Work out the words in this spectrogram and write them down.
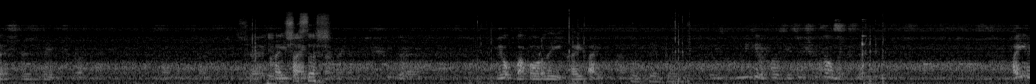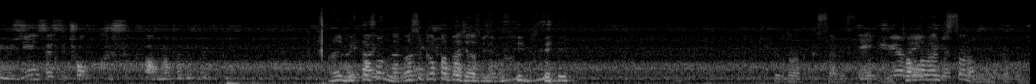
Yok karıştırıcı değilmiş bak. Şöyle Kayıt bir sor. aygıtları. Yok bak orada iyi kayıt aygıtları. Mikrofon sesi şuradan da kısık. Hayır müziğin sesi çok kısık. Anlatabildim mi? Hayır mikrofon mu? Nasıl kapatacağız biz bu ibneyi? Şuradan kısarız. EQ'ya Tamamen kıssana bu mikrofonu.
